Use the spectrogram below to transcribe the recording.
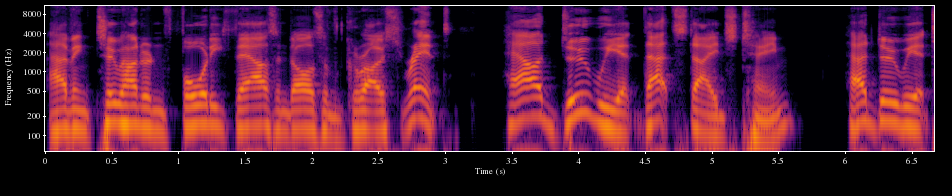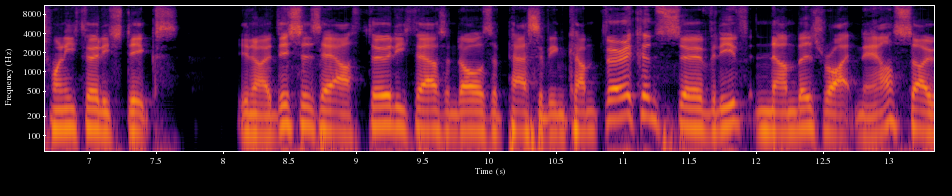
having $240,000 of gross rent. How do we at that stage, team? How do we at 2036 you know, this is our $30,000 of passive income. Very conservative numbers right now. So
